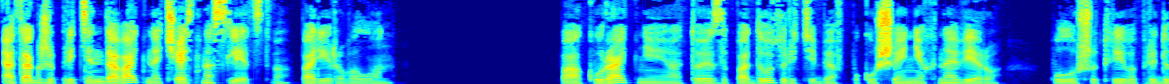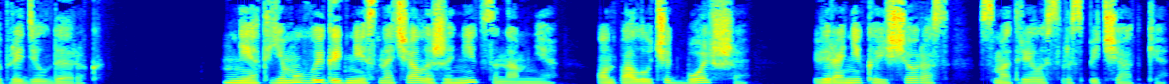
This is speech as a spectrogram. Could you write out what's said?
а также претендовать на часть наследства, парировал он. «Поаккуратнее, а то я заподозрю тебя в покушениях на Веру», — полушутливо предупредил Дерек. «Нет, ему выгоднее сначала жениться на мне. Он получит больше». Вероника еще раз смотрелась в распечатке.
